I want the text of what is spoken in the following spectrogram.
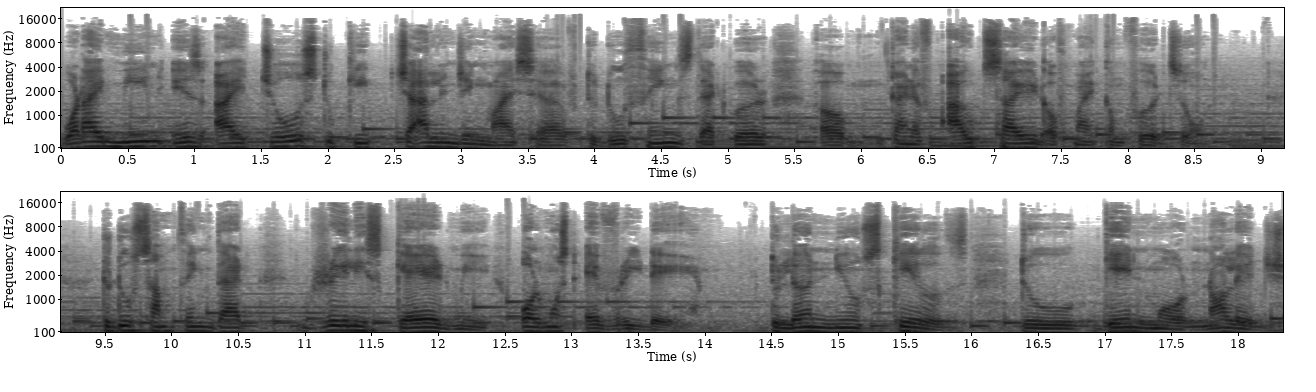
what I mean is, I chose to keep challenging myself to do things that were um, kind of outside of my comfort zone. To do something that really scared me almost every day. To learn new skills, to gain more knowledge,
